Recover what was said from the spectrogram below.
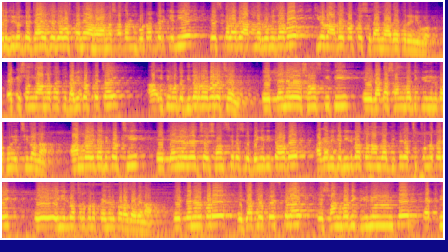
এর বিরুদ্ধে যাই যে ব্যবস্থা নেওয়া হয়, আমরা সাধারণ ভোটারদেরকে নিয়ে প্রেস ক্লাবে আপনার রুমে যাব। কীভাবে আদায় করতে সেটা আমরা আদায় করে নিব। একই সঙ্গে আমরা কয়েকটি দাবি করতে চাই। ইতিমধ্যে দিদার ভাই বলেছেন, এই প্যানেলের সংস্কৃতি এই ঢাকা সাংবাদিক ইউনিয়ন কখনোই ছিল না। আমরা এই দাবি করছি, এই প্যানেলের সংস্কৃতি, সেটা ভেঙে দিতে হবে। আগামী যে নির্বাচন আমরা দিতে যাচ্ছি পনেরো তারিখ, এই এই নির্বাচনে কোনো প্যানেল করা যাবে না। এই প্যানেল করে এই জাতীয় প্রেস ক্লাব এই সাংবাদিক ইউনিয়নকে একটি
